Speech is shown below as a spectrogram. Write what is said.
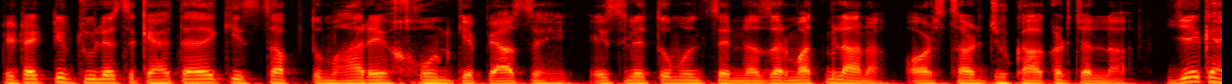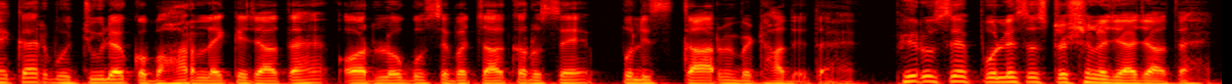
डिटेक्टिव जूलिया से कहता है कि सब तुम्हारे खून के प्यासे हैं, इसलिए तुम उनसे नज़र मत मिलाना और सर झुकाकर चलना। ये कहकर वो जूलिया को बाहर लेके जाता है और लोगों से बचाकर उसे पुलिस कार में बैठा देता है। फिर उसे पुलिस स्टेशन ले जाया जाता है।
